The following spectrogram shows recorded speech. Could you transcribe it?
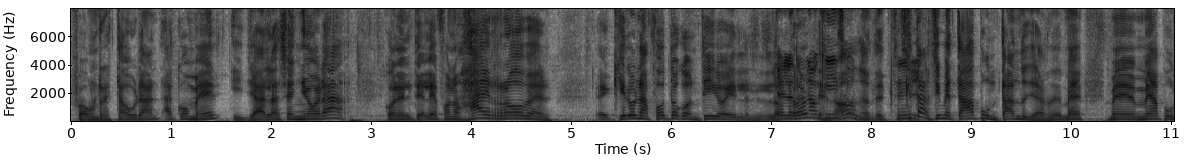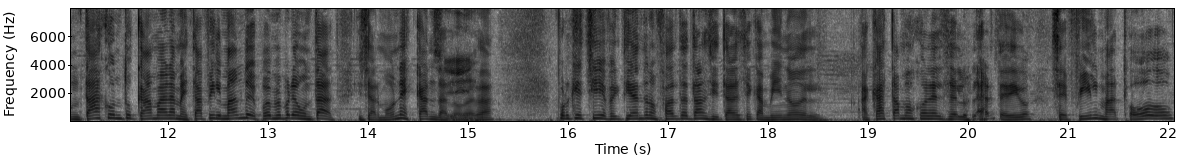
Fue a un restaurante a comer y ya la señora con el teléfono, hi Robert, eh, quiero una foto contigo. Y el, El otro no quiso. No, Sí. ¿qué tal? Sí, me estás apuntando ya. Me, me- me apuntás con tu cámara, me estás filmando y después me preguntás. Y se armó un escándalo, Sí. ¿verdad? Porque sí, efectivamente nos falta transitar ese camino del Acá estamos con el celular, te digo, se filma todo,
